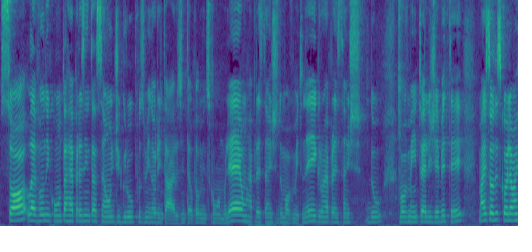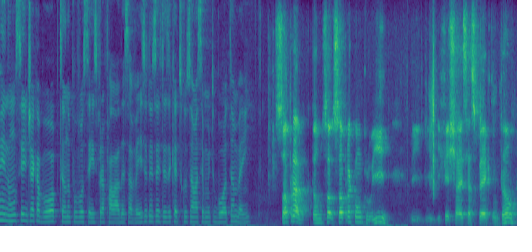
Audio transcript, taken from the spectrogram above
só levando em conta a representação de grupos minoritários. Então, pelo menos com uma mulher, um representante do movimento negro, um representante do movimento LGBT. Mas toda escolha é uma renúncia e a gente acabou optando por vocês para falar dessa vez. Eu tenho certeza que a discussão vai ser muito boa também. Só para então, só, só concluir, e, e, fechar esse aspecto, então,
